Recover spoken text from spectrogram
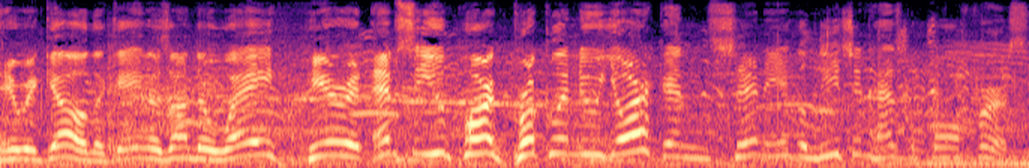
And here we go. The game is underway here at MCU Park, Brooklyn, New York, and San Diego Legion has the ball first.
